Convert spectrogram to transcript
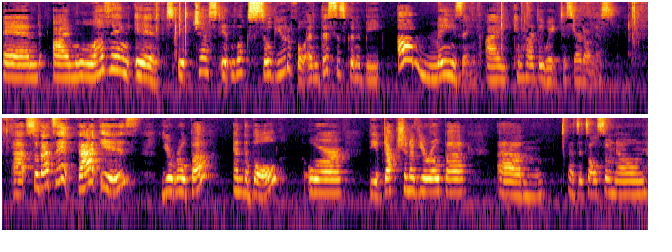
And I'm loving it. It just, it looks so beautiful. And this is going to be amazing. I can hardly wait to start on this. Uh, so that's it. That is Europa and the Bull, or the abduction of Europa. Um, as it's also known.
